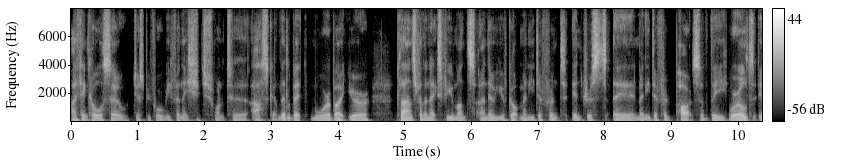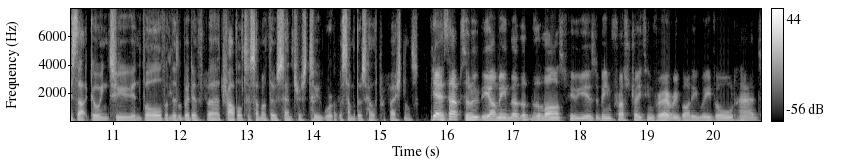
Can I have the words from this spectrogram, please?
I think also, just before we finish, just wanted to ask a little bit more about your plans for the next few months. I know you've got many different interests in many different parts of the world. Is that going to involve a little bit of uh, travel to some of those centres to work with some of those health professionals? Yes, absolutely. I mean, the, the last few years have been frustrating for everybody. We've all had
